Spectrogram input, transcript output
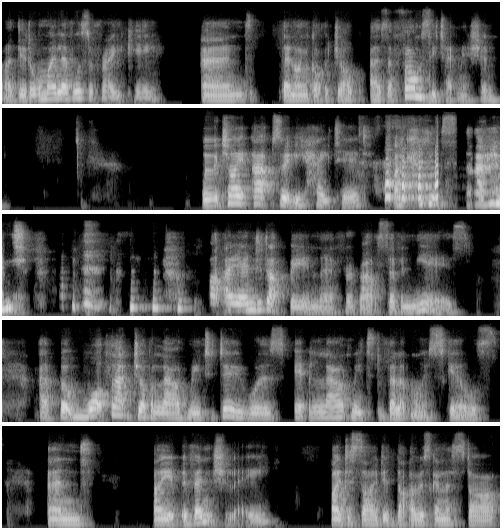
I did all my levels of Reiki. And then I got a job as a pharmacy technician, which I absolutely hated. I couldn't stand. I ended up being there for about seven years. Uh, but what that job allowed me to do was it allowed me to develop my skills. And I eventually I decided that I was going to start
